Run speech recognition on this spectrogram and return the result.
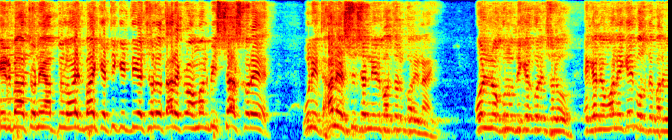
নির্বাচনে আব্দুল ওহেদ ভাইকে টিকিট দিয়েছিল তারেক রহমান, বিশ্বাস করে। উনি ধানের শীষের নির্বাচন করে নাই। অন্য কোনো দিকে করেছিল। এখানে অনেকেই বলতে পারবে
